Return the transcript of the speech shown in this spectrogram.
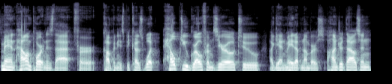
Man, how important is that for companies? Because what helped you grow from zero to again made up numbers 100000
